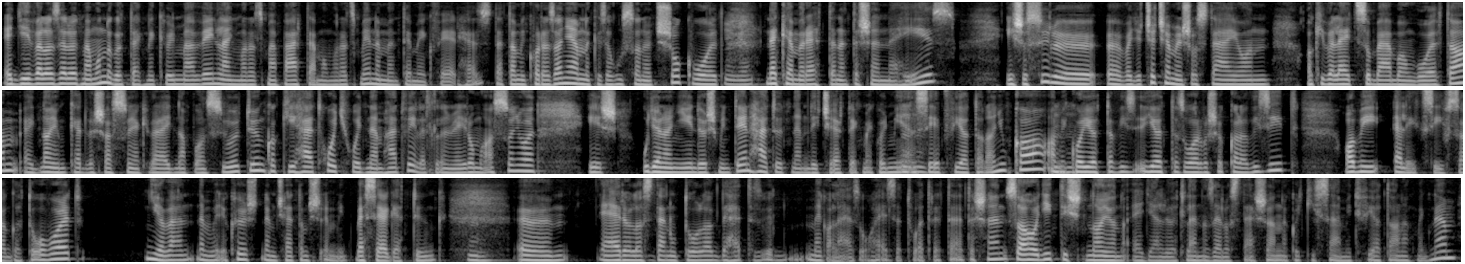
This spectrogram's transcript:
egy évvel azelőtt már mondogatták neki, hogy már vénylány maradsz, már pártában maradsz, miért nem mentél még férjhez? Tehát amikor az anyámnak ez a 25 sok volt, Igen. nekem rettenetesen nehéz, és a szülő, vagy a csecsemős osztályon, akivel egy szobában voltam, egy nagyon kedves asszony, akivel egy napon szültünk, aki hát hogy, hogy nem, hát véletlenül egy roma asszony volt, és ugyanannyi idős, mint én, hát őt nem dicsérték meg, hogy milyen Mhm. szép fiatal anyuka, amikor jött, a viz, jött az orvosokkal a vizit, ami elég szívszaggató volt. Nyilván nem vagyok hős, nem csináltam semmit, beszélgettünk Mhm. ö, erről aztán utólag, de hát ez megalázó helyzet volt rettenetesen. Szóval, hogy itt is nagyon egyenlőtlen az elosztása annak, hogy ki számít fiatalnak, meg nem.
